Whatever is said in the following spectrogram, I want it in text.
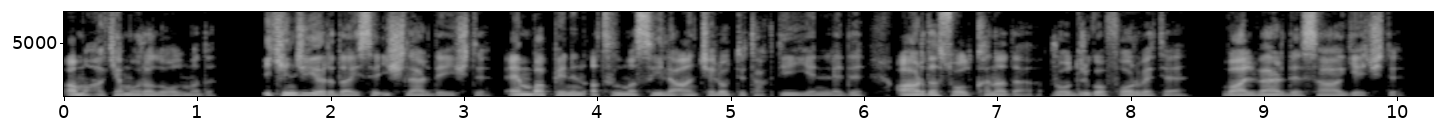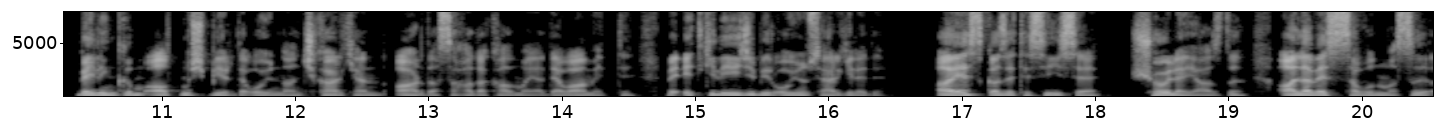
ama hakem oralı olmadı. İkinci yarıda ise işler değişti. Mbappe'nin atılmasıyla Ancelotti taktiği yeniledi. Arda sol kanada, Rodrigo forvete, Valverde sağa geçti. Bellingham 61'de oyundan çıkarken Arda sahada kalmaya devam etti ve etkileyici bir oyun sergiledi. AS gazetesi ise şöyle yazdı. Alaves savunması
